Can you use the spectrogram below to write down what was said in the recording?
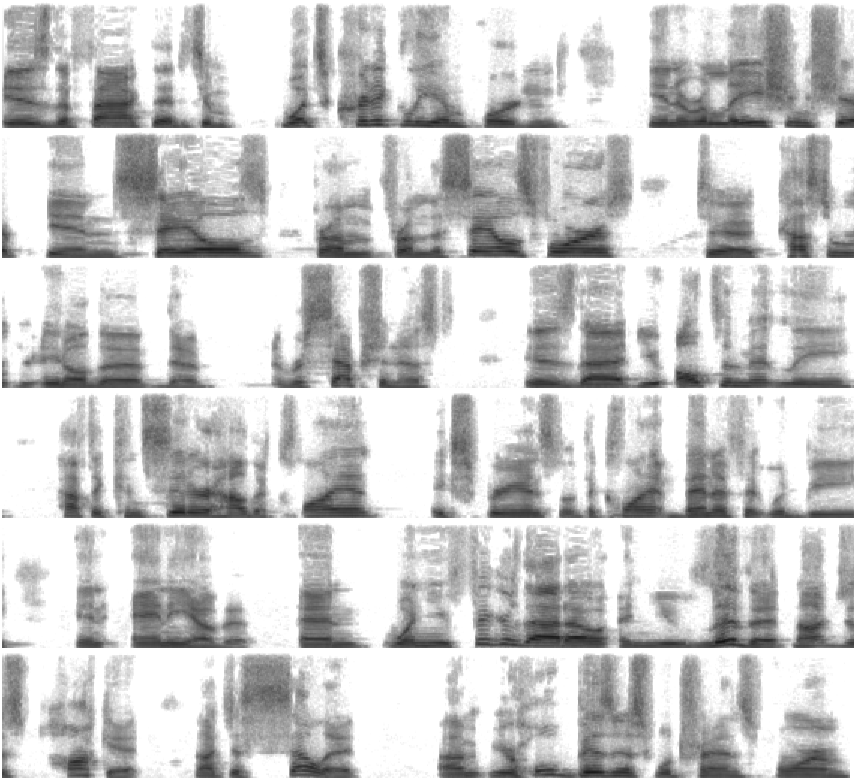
is the fact that it's what's critically important in a relationship in sales from from the sales force to customer you know the the receptionist is that you ultimately have to consider how the client experience what the client benefit would be in any of it and when you figure that out and you live it not just talk it not just sell it um, your whole business will transform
